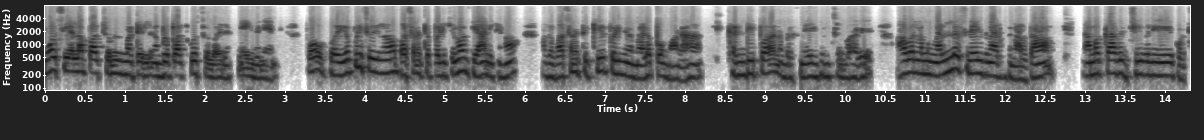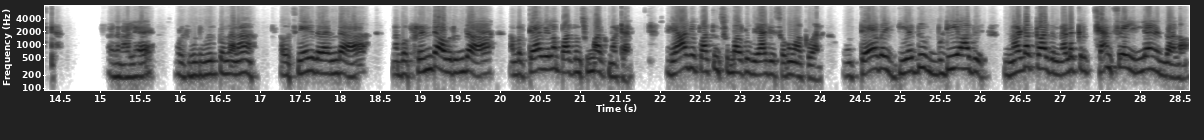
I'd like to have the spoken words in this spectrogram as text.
மோசையெல்லாம் பார்த்து சொன்னது மட்டும் இல்லை. நம்மளை பார்த்து கூட சொல்லுவாரு சிநேகிதனே இப்போ இப்போ எப்படி சொல்லணும்? வசனத்தை படிக்கணும் தியானிக்கணும். அந்த வசனத்தை கீழ்ப்படிஞ்சு நம்ம நடப்போமானா கண்டிப்பா நம்ம சிநேகிதன் சொல்வாரு. அவர் நமக்கு நல்ல சிநேகிதனா இருக்கிறதுனால தான் நமக்காக ஜீவனையே கொடுத்துட்டார். அதனால உங்களுக்கு இப்படி விருப்பம் தானா? அவர் சிநேகிதரா இருந்தா நம்ம ஃப்ரெண்டு அவர் இருந்தா நம்ம தேவையெல்லாம் பார்த்து சும்மா இருக்க மாட்டார். வியாதி பார்த்து சும்மா இருக்கும் வியாதியை சுகமாக்குவார். உன் தேவை எது முடியாது நடக்காது நடக்கிற சான்ஸே இல்லைன்னு இருந்தாலும்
